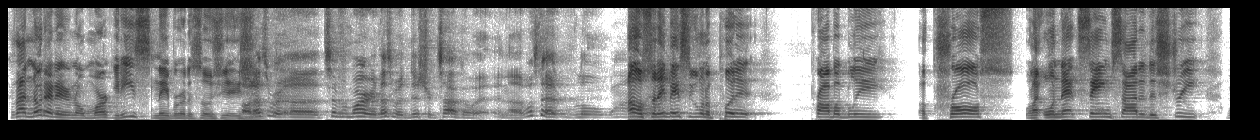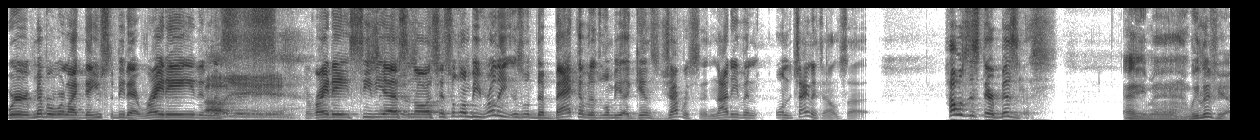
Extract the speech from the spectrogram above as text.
Because I know that there ain't no Market East Neighborhood Association. Oh, that's where uh, Tiffin Market. That's where District Taco at. And uh, what's that little wine? Oh, so they basically going to put it probably across, like on that same side of the street where remember where like there used to be that Rite Aid and Oh, the, yeah, yeah, yeah. The Rite Aid, CVS, and all that shit. So it's going to be really it's, the back of it is going to be against Jefferson, not even on the Chinatown side. How is this their business? Hey man, we live here.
